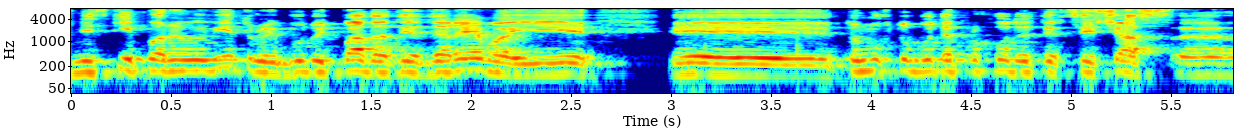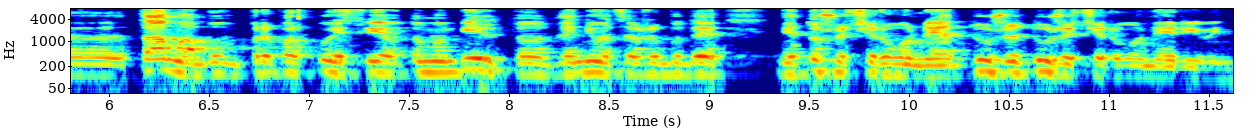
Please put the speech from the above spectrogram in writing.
різкі пориви вітру, і будуть падати дерева, і, е, тому хто буде проходити в цей час е, там або припаркує свій автомобіль, то для нього це вже буде не то, що червоний, а дуже дуже червоний рівень.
